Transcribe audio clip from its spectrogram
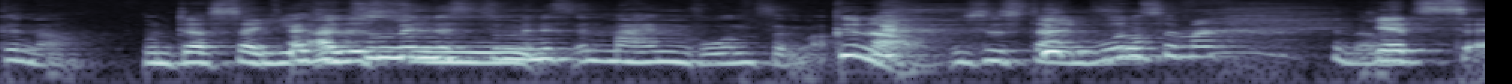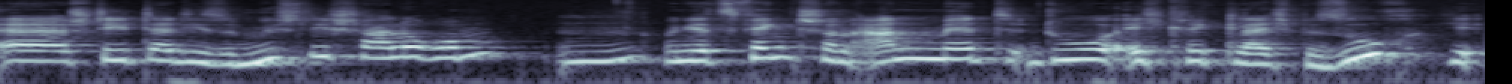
Genau. Und dass da hier also alles zumindest, so, zumindest in meinem Wohnzimmer. Genau, es ist dein Wohnzimmer. so, genau. Jetzt äh, steht da diese Müslischale rum mhm. und jetzt fängt schon an mit, du, ich krieg gleich Besuch. Hier,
